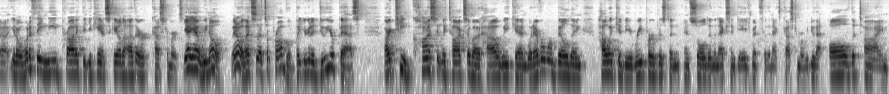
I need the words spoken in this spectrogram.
uh, you know, what if they need product that you can't scale to other customers? Yeah, yeah, we know, we know that's that's a problem. But you're going to do your best. Our team constantly talks about how we can, whatever we're building, how it can be repurposed and, and sold in the next engagement for the next customer. We do that all the time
